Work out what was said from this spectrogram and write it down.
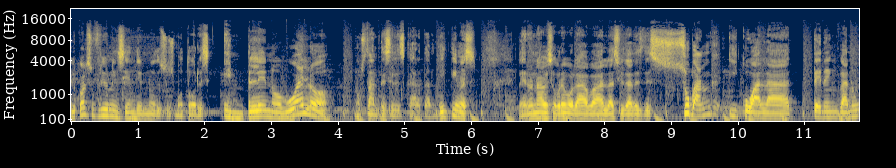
el cual sufrió un incendio en uno de sus motores en pleno vuelo. No obstante, se descartan víctimas. La aeronave sobrevolaba las ciudades de Subang y Kuala Terengganu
